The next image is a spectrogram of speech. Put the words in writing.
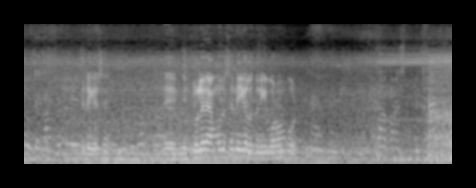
ছুটে গেছে। কেটে গেছে? যে টোলের অ্যাম্বুলেন্সে নিয়ে গেল তো নাকি বহরমপুর? হ্যাঁ হ্যাঁ।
